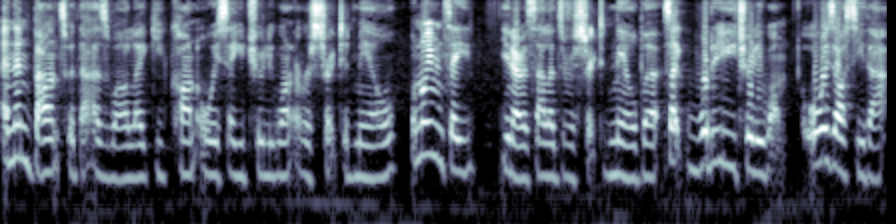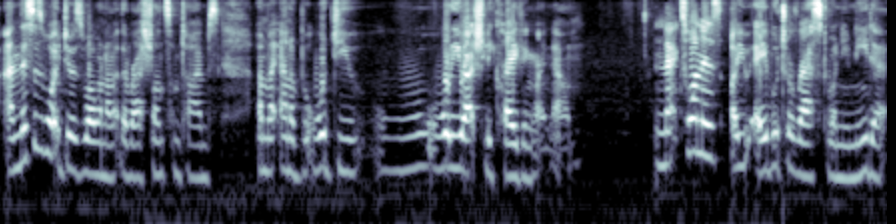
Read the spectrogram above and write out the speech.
And then balance with that as well. Like, you can't always say you truly want a restricted meal, or not even say, you know, a salad's a restricted meal, but it's like, what do you truly want? Always ask you that. And this is what I do as well when I'm at the restaurant sometimes. I'm like, Anna, but what do you, what are you actually craving right now? Next one is, are you able to rest when you need it?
